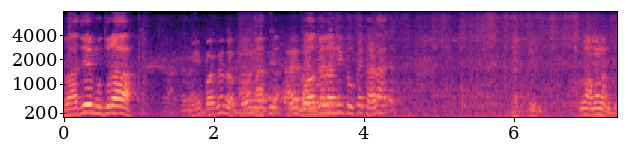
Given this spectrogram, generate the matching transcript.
राजे मुद्रा. मी बघत होतो. गॉगल आणि टोपे काढा तू आम्हाला आणतो.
